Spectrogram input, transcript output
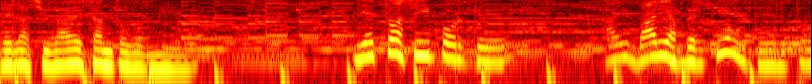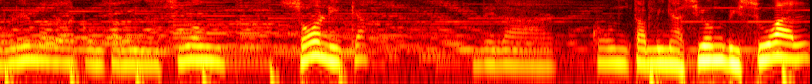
de la ciudad de Santo Domingo. Y esto así porque hay varias vertientes, el problema de la contaminación sónica, de la contaminación visual,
